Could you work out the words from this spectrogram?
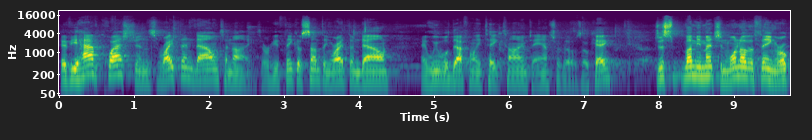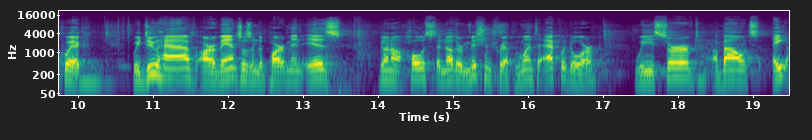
If you have questions, write them down tonight. Or if you think of something, write them down, and we will definitely take time to answer those, okay? Just let me mention one other thing real quick. We do have our evangelism department is going to host another mission trip. We went to Ecuador. We served about eight,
